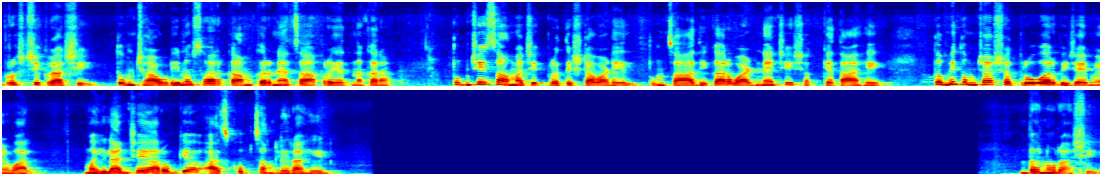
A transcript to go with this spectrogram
वृश्चिक राशी. तुमच्या आवडीनुसार काम करण्याचा प्रयत्न करा. तुमची सामाजिक प्रतिष्ठा वाढेल. तुमचा अधिकार वाढण्याची शक्यता आहे. तुम्ही तुमच्या शत्रूवर विजय मिळवाल. महिलांचे आरोग्य आज खूप चांगले राहील. धनुराशी.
